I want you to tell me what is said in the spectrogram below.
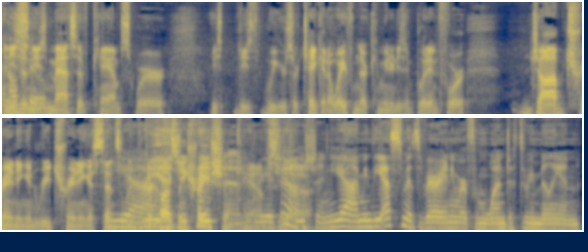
And these also are these massive camps where these these Uyghurs are taken away from their communities and put in for job training and retraining ostensibly, Yeah. the concentration camps. Yeah. Re-education. Yeah. I mean, the estimates vary anywhere from one to three million.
